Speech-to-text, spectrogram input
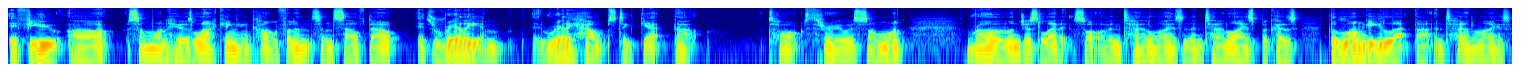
if you are someone who is lacking in confidence and self doubt. It's really it really helps to get that talked through with someone rather than just let it sort of internalize and internalize because the longer you let that internalize,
